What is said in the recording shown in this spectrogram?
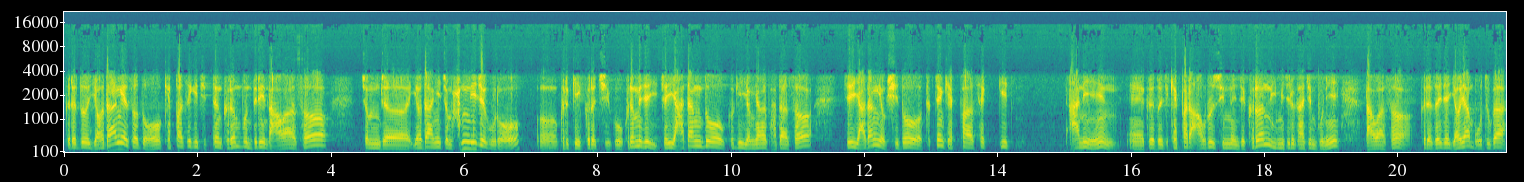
그래도 여당에서도 개파색이 짙은 그런 분들이 나와서 좀 저 여당이 좀 합리적으로 어 그렇게 이끌어지고 그러면 이제 저희 야당도 거기에 영향을 받아서 저희 야당 역시도 특정 개파색이 아닌 예, 그래도 이제 개파를 아우를 수 있는 이제 그런 이미지를 가진 분이 나와서 그래서 이제 여야 모두가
